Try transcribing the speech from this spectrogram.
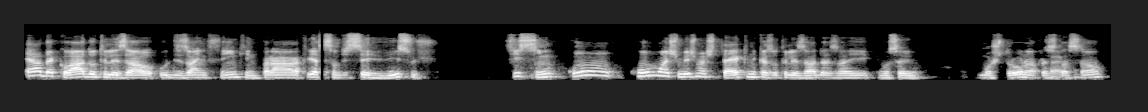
É adequado utilizar o Design Thinking para a criação de serviços? Se sim, com, com as mesmas técnicas utilizadas aí que você mostrou na apresentação, certo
